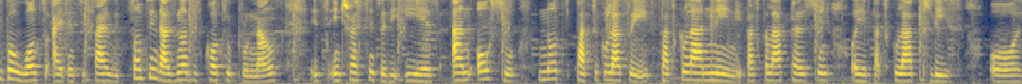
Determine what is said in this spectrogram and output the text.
people want to identify with something that's not difficult to pronounce. It's interesting to the ears and also not particular to a particular name a particular person or a particular place or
